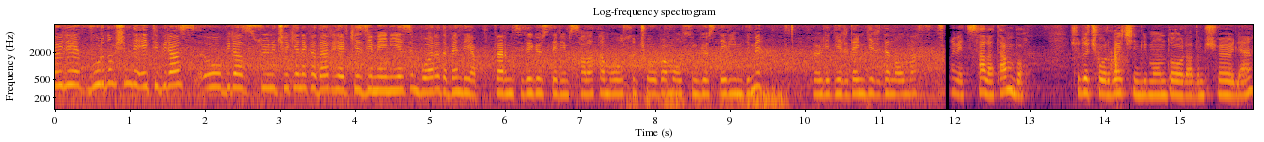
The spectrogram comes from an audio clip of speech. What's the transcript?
Öyle vurdum şimdi eti biraz o biraz suyunu çekene kadar herkes yemeğini yesin. Bu arada ben de yaptıklarımı size göstereyim. Salatam olsun, çorbam olsun göstereyim değil mi? Böyle geriden geriden olmaz. Evet salatam bu. Şu da çorba için limon doğradım şöyle.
